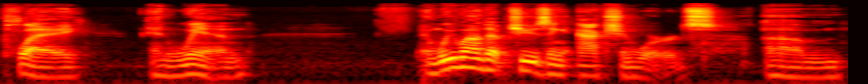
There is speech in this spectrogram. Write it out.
play, and win. And we wound up choosing action words. Um,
